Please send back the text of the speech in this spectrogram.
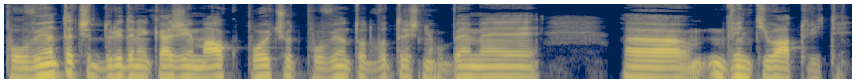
половината, че дори да не кажа и малко повече от половината от вътрешния обем е а, вентилаторите.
